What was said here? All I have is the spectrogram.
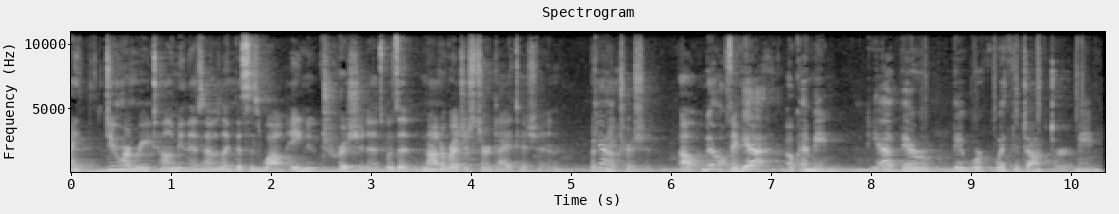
I do remember you telling me this. I was like, this is wow, a nutritionist. Was it not a registered dietitian, but Yeah. a nutrition? Oh no, same yeah. Okay. I mean, yeah, they're they work with the doctor. I mean,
